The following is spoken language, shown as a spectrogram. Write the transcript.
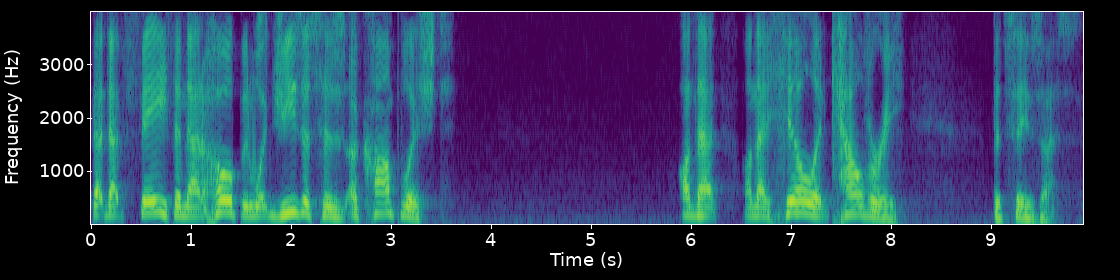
that, that faith and that hope in what Jesus has accomplished on that, on that hill at Calvary that saves us.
